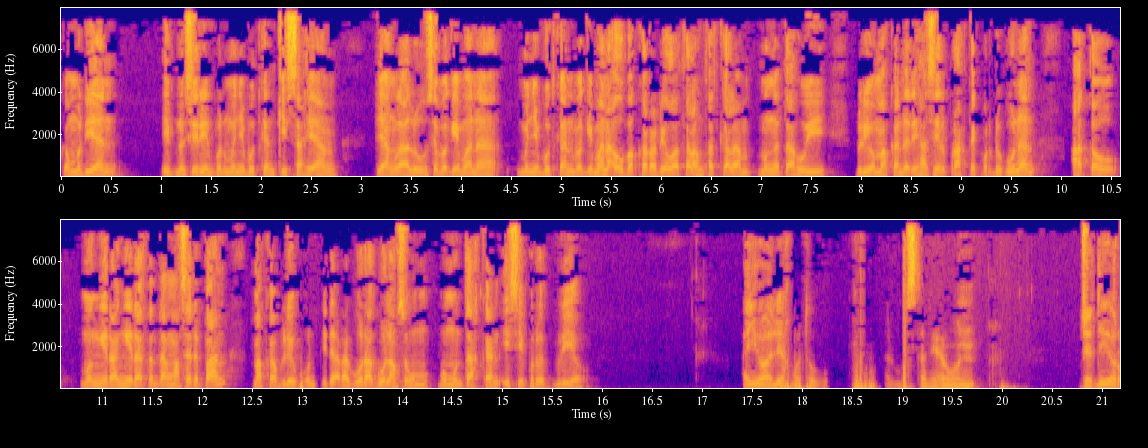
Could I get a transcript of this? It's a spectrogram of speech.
Kemudian Ibnu Sirin pun menyebutkan kisah yang yang lalu sebagaimana menyebutkan bagaimana Abu Bakar radhiyallahu taala tatkala mengetahui beliau makan dari hasil praktek perdukunan atau mengira-ngira tentang masa depan, maka beliau pun tidak ragu-ragu langsung memuntahkan isi perut beliau. أيها الإخوة المستمعون جدير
